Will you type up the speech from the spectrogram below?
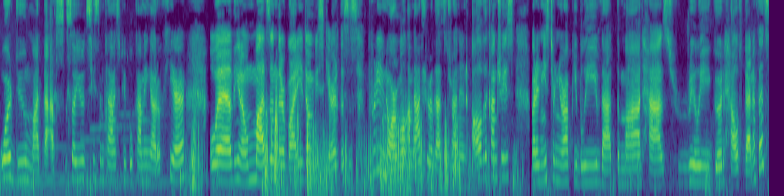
or do mud baths. So you would see sometimes people coming out of here with you know muds on their body. Don't be scared. This is pretty normal. I'm not sure if that's a trend in all of the countries but in eastern europe you believe that the mud has really good health benefits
